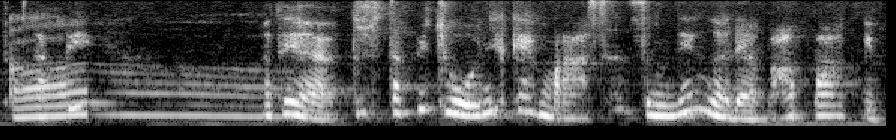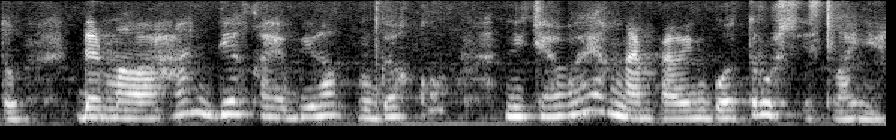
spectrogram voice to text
Tapi- Ah. Ngerti ya? Terus tapi cowoknya kayak merasa sebenarnya nggak ada apa-apa gitu. Dan malahan dia kayak bilang, enggak kok, nih cewek yang nempelin gue terus istilahnya.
